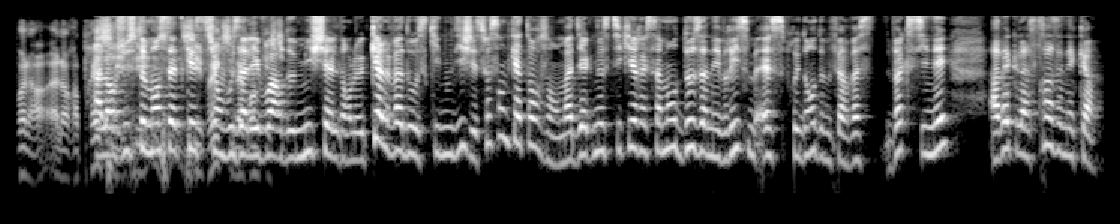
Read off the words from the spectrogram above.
Voilà. Alors après. Alors justement cette question, vous allez voir de Michel dans le Calvados qui nous dit j'ai 74 ans, m'a diagnostiqué récemment deux anévrismes. Est-ce prudent de me faire vacciner avec l'AstraZeneca?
